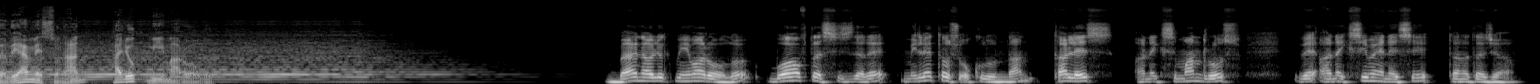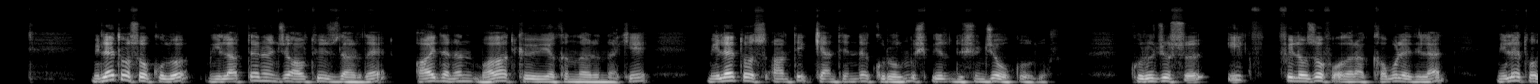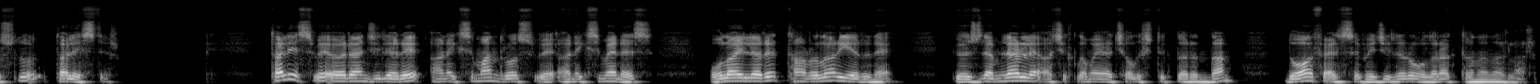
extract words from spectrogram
Hazırlayan ve sunan Haluk Mimaroğlu. Ben Haluk Mimaroğlu. Bu hafta sizlere Miletos Okulu'ndan Thales, Anaximandros ve Anaximenes'i tanıtacağım. Miletos Okulu M.Ö. 600'lerde Aydın'ın Balat köyü yakınlarındaki Miletos antik kentinde kurulmuş bir düşünce okuludur. Kurucusu ilk filozof olarak kabul edilen Miletoslu Thales'tir. Thales ve öğrencileri Anaximandros ve Anaximenes olayları tanrılar yerine gözlemlerle açıklamaya çalıştıklarından doğa felsefecileri olarak tanınırlar.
